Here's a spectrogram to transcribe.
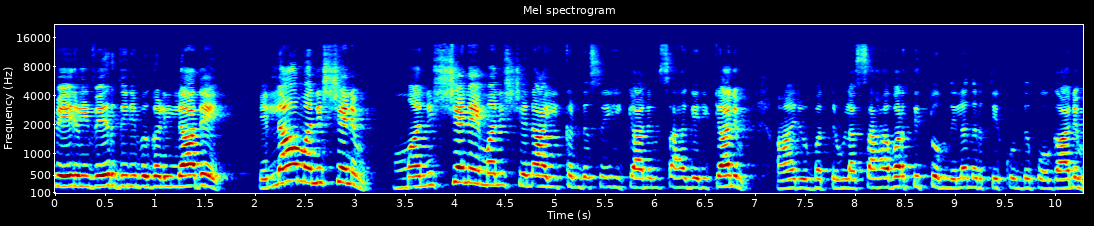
പേരിൽ വേർതിരിവുകളില്ലാതെ എല്ലാ മനുഷ്യനും മനുഷ്യനെ മനുഷ്യനായി കണ്ട് സ്നേഹിക്കാനും സഹകരിക്കാനും ആ രൂപത്തിലുള്ള സഹവർത്തിത്വം നിലനിർത്തി കൊണ്ടുപോകാനും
